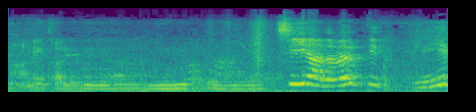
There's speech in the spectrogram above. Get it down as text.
நானே கழுவியா கழுவ. சீ அத வேற நீ.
